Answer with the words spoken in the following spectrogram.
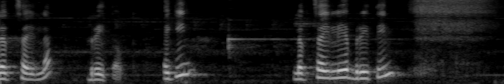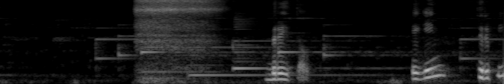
லெஃப்ட் சைடில் பிரீத் அவுட் அகெயின் லெஃப்ட் சைட்லேயே breath in breath out again திருப்பி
